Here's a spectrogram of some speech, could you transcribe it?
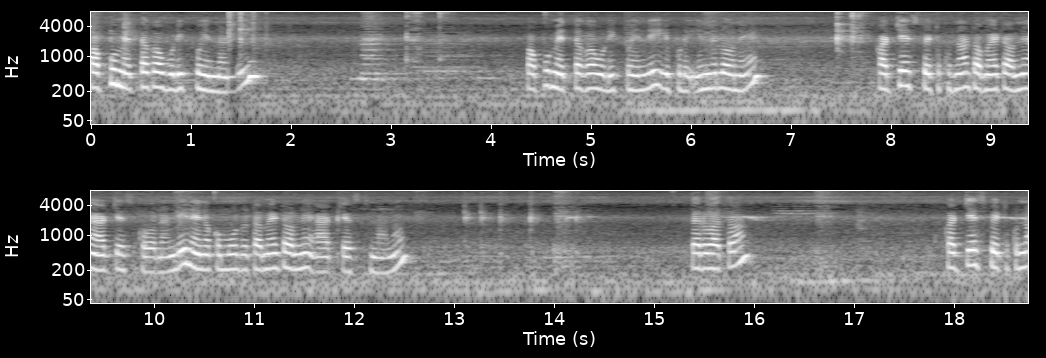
పప్పు మెత్తగా ఉడికిపోయిందండి. పప్పు మెత్తగా ఉడికిపోయింది. ఇప్పుడు ఇందులోనే కట్ చేసి పెట్టుకున్న టొమాటోల్ని యాడ్ చేసుకోవాలండి. నేను ఒక మూడు టమాటాలని యాడ్ చేస్తున్నాను. తర్వాత కట్ చేసి పెట్టుకున్న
